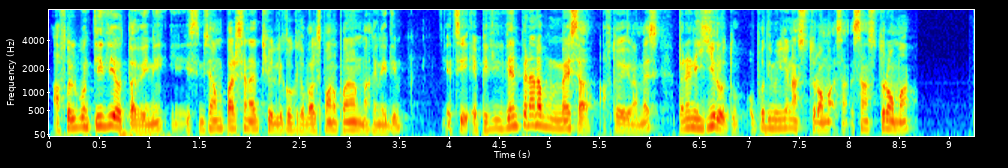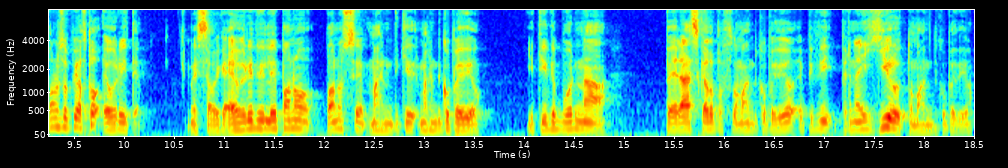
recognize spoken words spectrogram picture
Αυτό λοιπόν τι ιδιότητα δίνει; Στην ουσία, αν πάρεις ένα τέτοιο υλικό και το βάλεις πάνω από έναν μαγνήτη, έτσι, επειδή δεν περνάνε από μέσα αυτό οι γραμμές, περνάνε γύρω του. Οπότε δημιουργεί ένα στρώμα, σαν, σαν στρώμα, πάνω στο οποίο αυτό αιωρείται. Μέσα εισαγωγικά. Αιωρείται λέει πάνω, πάνω σε μαγνητικό πεδίο. Γιατί δεν μπορεί να περάσει κάτω από αυτό το μαγνητικό πεδίο, επειδή περνάει γύρω του το μαγνητικό πεδίο.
